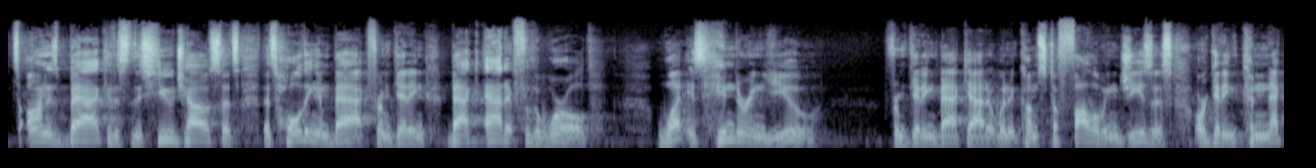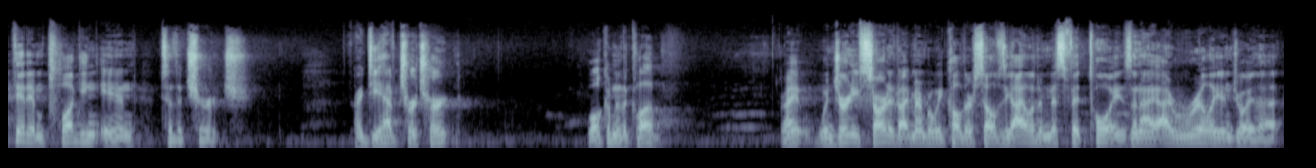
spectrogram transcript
It's on his back, this, this huge house that's, that's holding him back from getting back at it for the world. What is hindering you from getting back at it when it comes to following Jesus or getting connected and plugging in to the church? Right? Do you have church hurt? Welcome to the club. Right? When Journey started, I remember we called ourselves the Island of Misfit Toys, and I, I really enjoy that.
